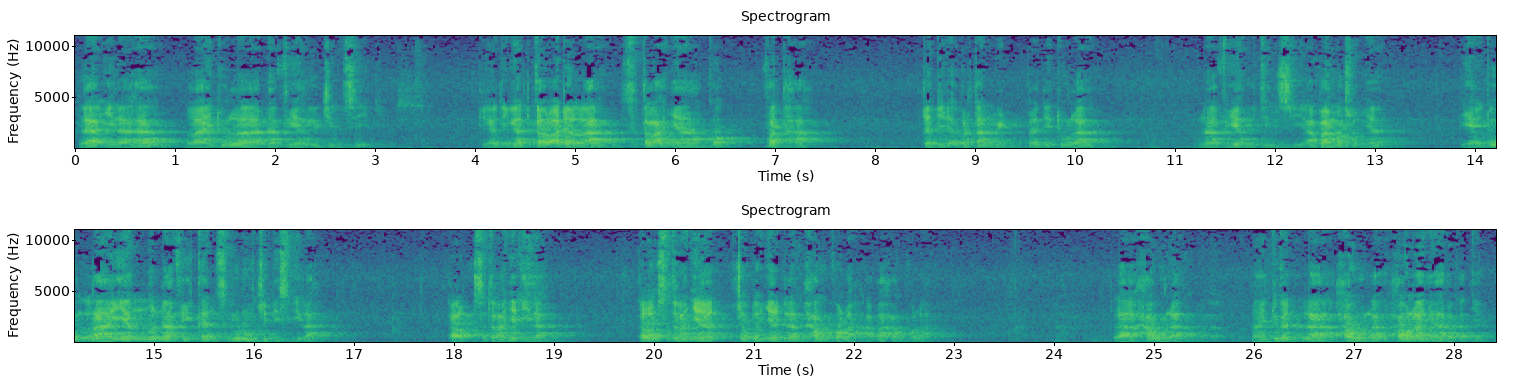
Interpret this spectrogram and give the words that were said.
La ilaha la itu la nafiyah lil jinsi Ingat-ingat kalau adalah setelahnya kok fathah dan tidak bertanwin, berarti itulah nafiyah jinsi. Apa maksudnya? Yaitu la yang menafikan seluruh jenis ilah. Kalau setelahnya ilah. Kalau setelahnya contohnya dalam hauqalah, apa hauqalah? La haula. Nah, itu kan la haula, haulanya harakatnya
